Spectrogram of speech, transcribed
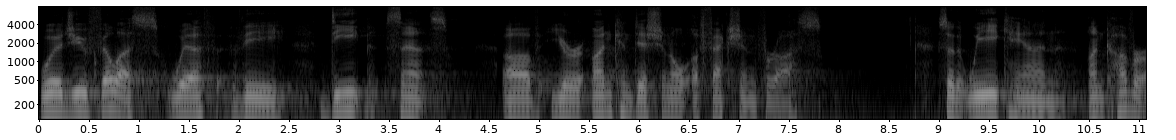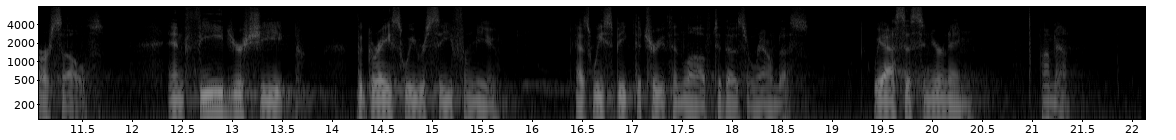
Would you fill us with the deep sense of your unconditional affection for us so that we can uncover ourselves and feed your sheep the grace we receive from you as we speak the truth in love to those around us. We ask this in your name. Amen.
